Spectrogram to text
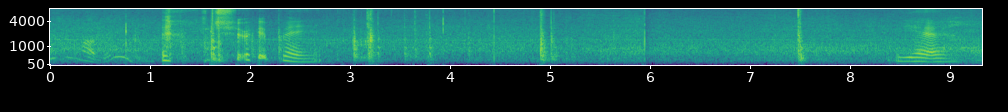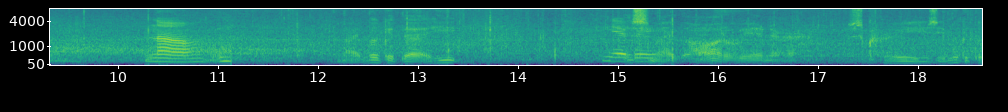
this is my baby. Tripping. Yeah. No. Like, look at that heat. Yeah, It smacked hard over in there. It's crazy. Look at the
